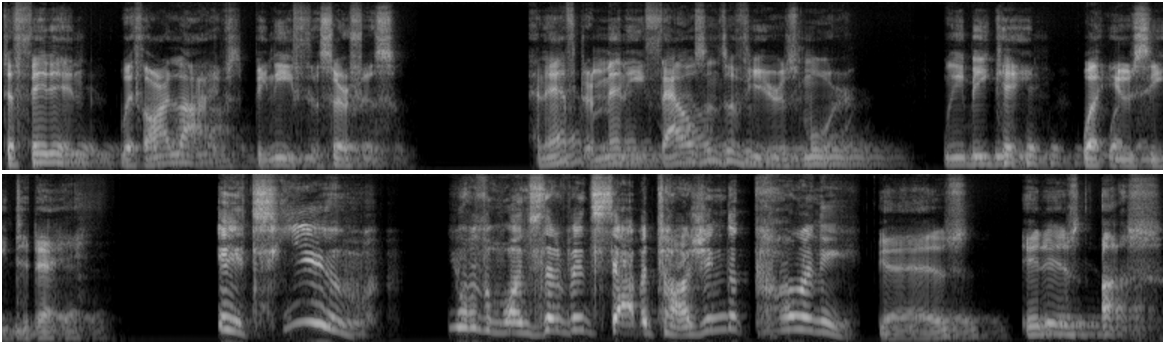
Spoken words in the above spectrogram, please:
to fit in with our lives beneath the surface. And after many thousands of years more, we became what you see today. It's you! You're the ones that have been sabotaging the colony. Yes, it is us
